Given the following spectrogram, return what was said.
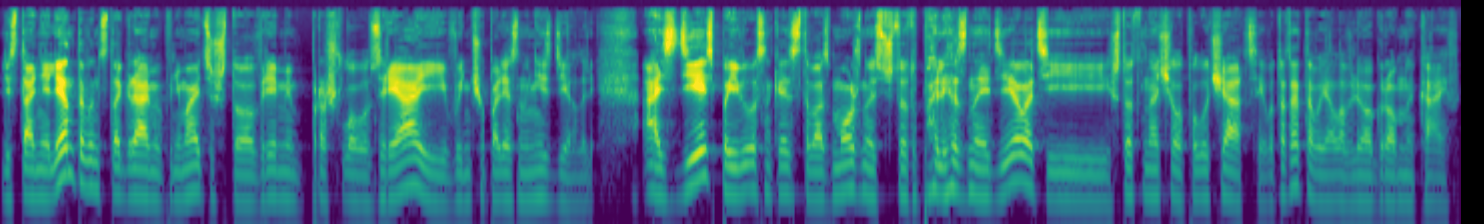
листания ленты в Инстаграме, понимаете, что время прошло зря, и вы ничего полезного не сделали. А здесь появилась наконец-то возможность что-то полезное делать, и что-то начало получаться. И вот от этого я ловлю огромный кайф.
